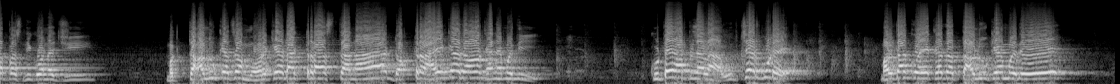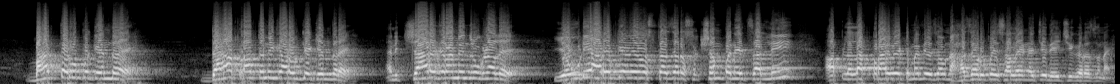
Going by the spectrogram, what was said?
तपासणी कोणाची? मग तालुक्याचा म्होरक्या डॉक्टर असताना डॉक्टर आहे का दवाखान्यामध्ये? कुठे आहे आपल्याला? उपचार कुठे? मला दाखव एखादा तालुक्यामध्ये बहात्तर उपकेंद्र आहे दहा प्राथमिक आरोग्य केंद्र आहे आणि चार ग्रामीण रुग्णालय एवढी आरोग्य व्यवस्था जर सक्षमपणे चालली आपल्याला प्रायव्हेटमध्ये जाऊन हजार रुपये सलाईनाची द्यायची गरज नाही.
